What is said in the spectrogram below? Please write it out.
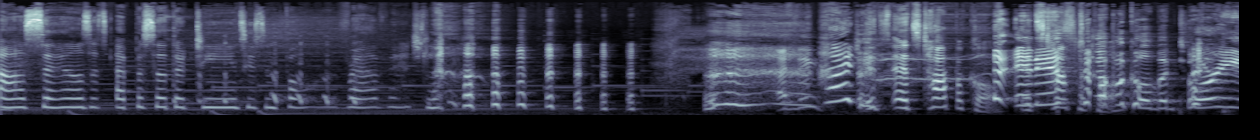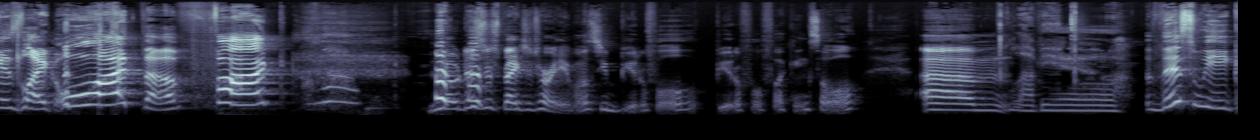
ourselves? It's episode 13, season 4 of Ravage Love. I think Hi, it's, it's topical. It It's is topical. but Tori is like, what the fuck? No disrespect to Tori Amos, you beautiful, beautiful fucking soul. Um, Love you. this week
